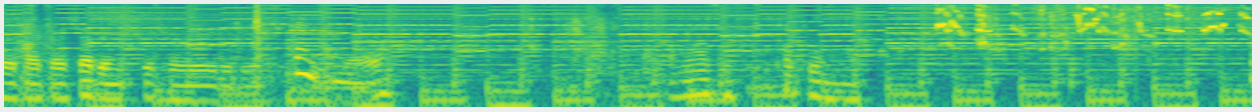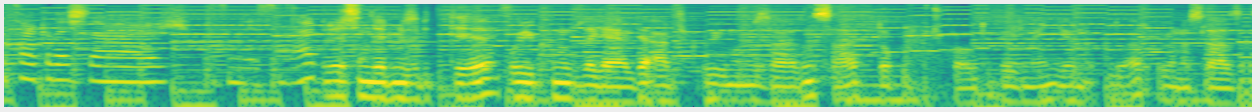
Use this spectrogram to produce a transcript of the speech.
Evet arkadaşlar benim işte şöyle? Ya. Ama sesi çok tatlı olmuş. Evet arkadaşlar resimler Resimlerimiz bitti. Uykumuz da geldi. Artık uyumamız lazım. Saat 9.30 oldu. Belinay'ın yarın okulu var. Uyuması lazım.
